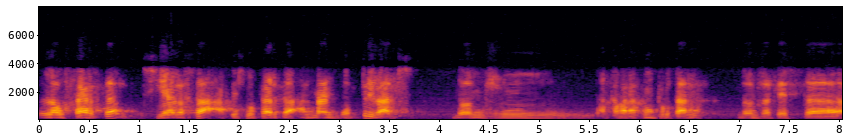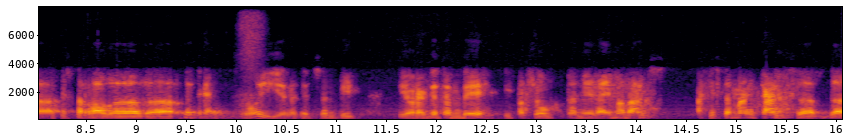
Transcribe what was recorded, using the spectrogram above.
l'oferta, si ha d'estar aquesta oferta en mans dels privats, doncs mm, acabarà comportant doncs, aquesta, aquesta roda de, de creu. No? I en aquest sentit jo crec que també, i per això també dèiem abans, aquesta mancança de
